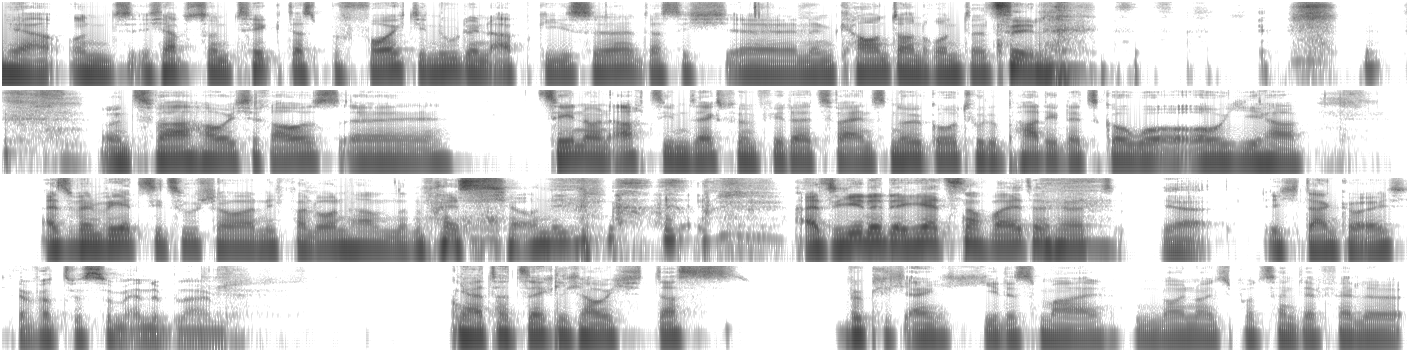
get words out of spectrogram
Ja, und ich habe so einen Tick, dass bevor ich die Nudeln abgieße, dass ich äh, einen Countdown runterzähle. und zwar haue ich raus äh, 10, 9, 8, 7, 6, 5, 4, 3, 2, 1, 0, go to the party, let's go, oh, oh, oh yeah. Also wenn wir jetzt die Zuschauer nicht verloren haben, dann weiß ich auch nicht. also jeder, der jetzt noch weiterhört, ja. ich danke euch. Der wird bis zum Ende bleiben. Ja, tatsächlich habe ich das wirklich eigentlich jedes Mal, in 99 Prozent der Fälle,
